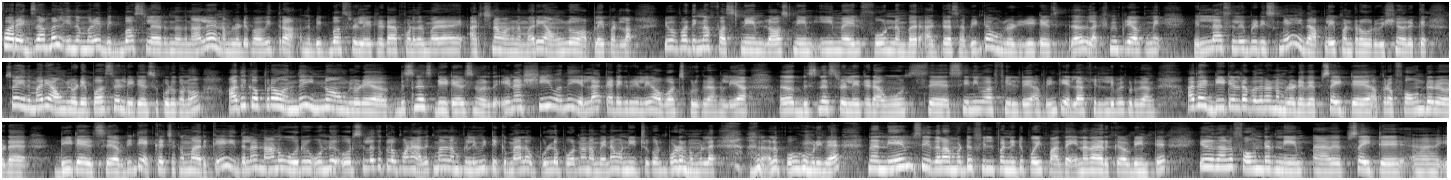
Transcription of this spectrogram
ஃபார் எக்ஸாம்பிள் இந்த முறை பிக் பாஸில் இருந்ததுனால நம்மளுடைய பவித்ரா அந்த பிக் பாஸ் ரிலேட்டடாக போனது மாதிரி அர்ச்சனா வாங்கின மாதிரி அவங்களும் அப்ளை பண்ணலாம். இப்போ பார்த்தீங்கன்னா first name last name email phone number address அப்படின்ட்டு அவங்களோட டீட்டெயில்ஸ் அதாவது லக்ஷ்மி பிரியாவுக்குமே எல்லா செலிபிரிட்டிஸ்க்குமே இது அப்ளை பண்ணுற ஒரு விஷயம் இருக்குது ஸோ இது மாதிரி அவங்களுடைய பர்சனல் டீட்டெயில்ஸ் கொடுக்கணும். அதுக்கப்புறம் வந்து இன்னும் அவங்களுடைய பிஸ்னஸ் டீட்டெயில்ஸ்னு வருது. ஏன்னா ஷீ வந்து எல்லா கேட்டகரியிலையும் அவார்ட்ஸ் கொடுக்குறாங்க இல்லையா? அதாவது பிஸ்னஸ் ரிலேட்டடாகவும் சினிமா ஃபீல்டு அப்படின்ட்டு எல்லா ஃபீல்ட்லேயுமே கொடுக்குறாங்க. அதை டீட்டெயிலாக பார்த்தீங்கன்னா நம்மளுடைய வெப்சைட்டு அப்புறம் ஃபவுண்டரோட டீட்டெயில்ஸ் அப்படின்ட்டு எக்கச்சக்கமாக இருக்குது இதெல்லாம் நானும் ஒரு ஒன்று ஒரு சிலதுக்குள்ளே போனேன். அதுக்கு மேலே நமக்கு லிமிட்டுக்கு மேலே உள்ளே போனால் நம்ம என்ன பண்ணிகிட்ருக்கோன்னு போடணும்ல. அதனால் போக முடியல. நான் நேம்ஸ் இதெல்லாம் மட்டும் ஃபில் பண்ணிவிட்டு போய் பார்த்தேன். என்னதான் இருக்குது அப்படின்ட்டு. இருந்தாலும் ஃபவுண்டர் நேம் வெப்சைட்டு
